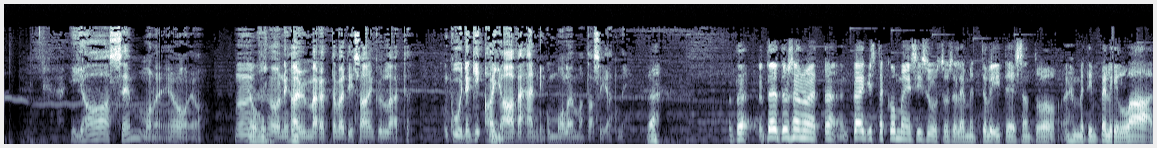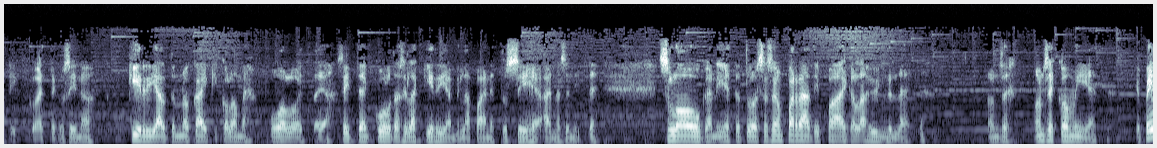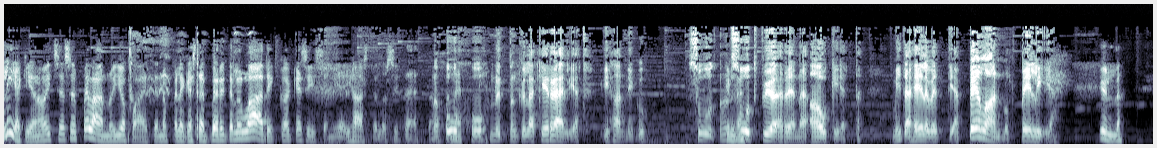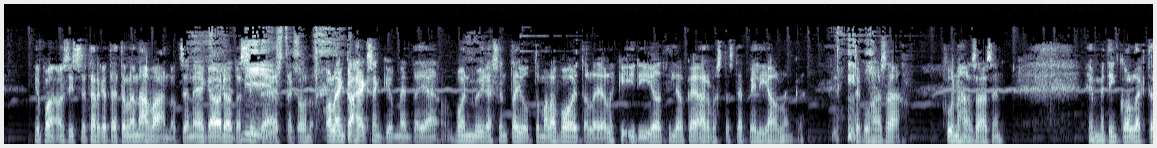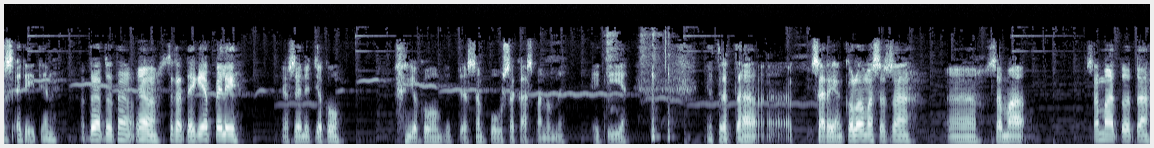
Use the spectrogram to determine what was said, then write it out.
Jaa, semmonen, joo, joo. No, Joo. se on ihan ymmärrettävä design kyllä, että kuitenkin ajaa vähän niin kuin molemmat asiat. Niin. Mutta täytyy sanoa, että kaikista komein sisustuselementti oli itsessään tuo hemmetin pelin laatikko, että kun siinä on kirjailtu no kaikki kolme puoluetta ja sitten kultaisilla kirjaimilla painettu siihen aina se niiden slogani, että tuossa se on paraati paikalla hyllyllä, että on se, on se komia. Että. Ja peliäkin on itse asiassa pelannut jopa, että en ole pelkästään pyöritellyt laatikkoa käsissäni ja ihastellut sitä, että No onko huh, nättiä. huh, nyt on kyllä keräilijät ihan niinku suut, Kyllä. suut pyöreänä auki, että mitä helvettiä, pelannut peliä. Kyllä. Jopa on siis se tarkoittaa, että olen avannut sen, eikä odota Niin sitä, että kun olen 80 ja voin myydä sen tajuttomalla voitolla jollekin idiootille, joka ei arvosta sitä peliä ollenkaan. Että kunhan saa, kunhan saa sen hemmetin Collector's Edition. Mutta tuota, joo, strategiapeli, jos ei nyt joku, joku on jossain puussa kasvanut, niin ei tiedä. Ja tuota, sarjan kolmas osa, sama, sama tuota,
